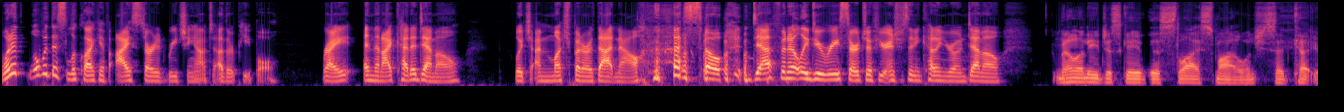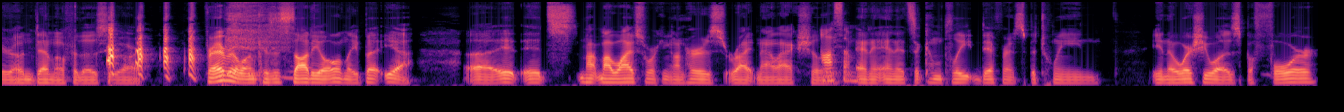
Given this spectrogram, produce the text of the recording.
what, what would this look like if I started reaching out to other people? Right. And then I cut a demo, which I'm much better at that now. so definitely do research if you're interested in cutting your own demo. Melanie just gave this sly smile when she said cut your own demo for those who are for everyone because it's audio only. But yeah, uh, it, it's my, my wife's working on hers right now actually. Awesome. And and it's a complete difference between you know where she was before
